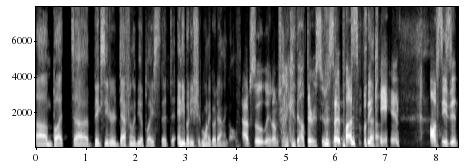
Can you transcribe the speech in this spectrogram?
um, but uh, Big Cedar definitely be a place that anybody should want to go down and golf. Absolutely. And I'm trying to get out there as soon as I possibly can. off season.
